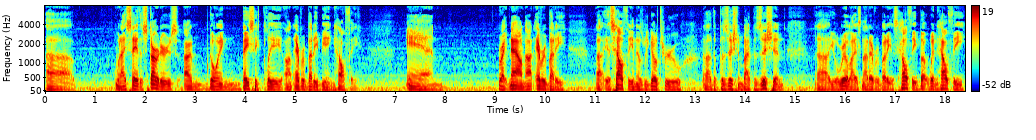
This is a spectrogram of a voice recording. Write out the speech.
uh, when I say the starters, I'm going basically on everybody being healthy, and right now, not everybody uh, is healthy. And as we go through uh, the position by position, you'll realize not everybody is healthy. But when healthy,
